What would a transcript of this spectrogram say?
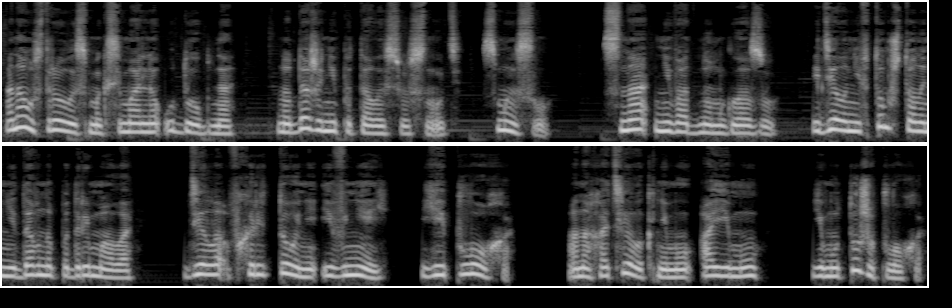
Она устроилась максимально удобно, но даже не пыталась уснуть. Смысл? Сна ни в одном глазу. И дело не в том, что она недавно подремала. Дело в Харитоне и в ней. Ей плохо. Она хотела к нему, а ему... Ему тоже плохо.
